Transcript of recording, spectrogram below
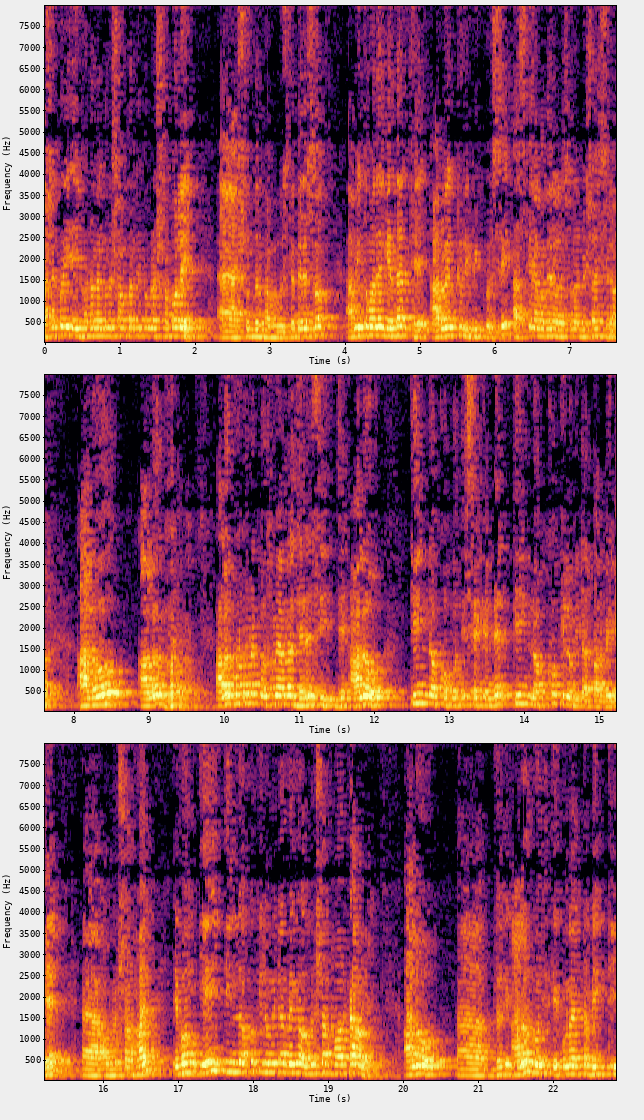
আশা করি এই ঘটনাগুলো সম্পর্কে তোমরা সকলেই সুন্দরভাবে বুঝতে পেরেছ। আমি তোমাদের জ্ঞাতার্থে আরও একটু রিপিট করছি। আজকের আমাদের আলোচনার বিষয় ছিল আলো, আলোর ঘটনা। আলোর ঘটনা প্রথমে আমরা জেনেছি যে আলো তিন লক্ষ প্রতি সেকেন্ডে তিন লক্ষ কিলোমিটার পার বেগে অগ্রসর হয় এবং এই তিন লক্ষ কিলোমিটার বেগে অগ্রসর হওয়ার কারণে আলো যদি আলোর গতিতে কোনো একটা ব্যক্তি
